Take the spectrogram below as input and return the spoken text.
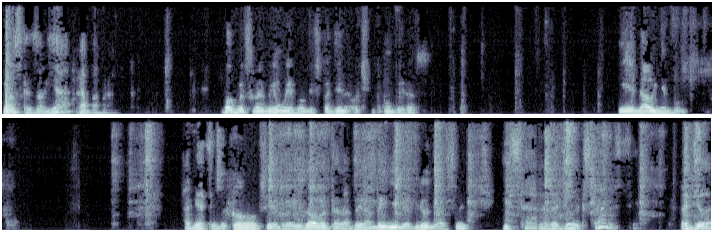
И он сказал, я раб Авраам. Бог благословил моего господина очень. Он вырос. И дал ему овец и быков, серебро и золото, рабы, рабыни, верблюды, ослы. И Сара родила к старости, родила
